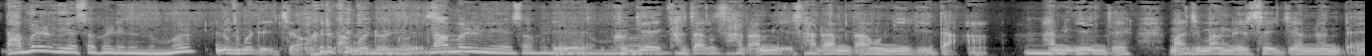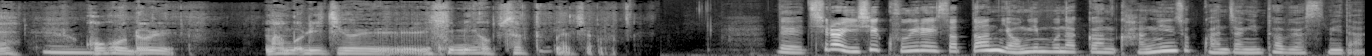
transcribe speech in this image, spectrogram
남을 위해서 흘리는 눈물? 눈물이죠. 그렇게 남을 위해서. 남을 위해서 흘리는 예, 눈물. 그게 가장 사람이 사람다운 일이다 음. 하는 게 이제 마지막 메시지였는데 음. 그거를 마무리 지을 힘이 없었던 거죠. 네, 7월 29일에 있었던 영인문학관 강인숙 관장 인터뷰였습니다.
